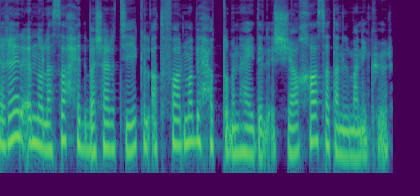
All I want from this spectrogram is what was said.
غير إنه لصحة بشرتك الأطفال ما بيحطوا من هيدي الأشياء خاصة المانيكير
